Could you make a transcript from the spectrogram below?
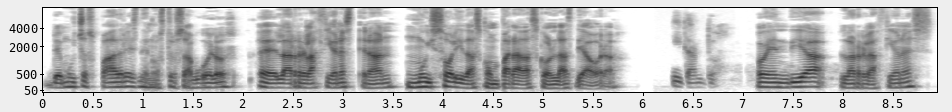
de muchos padres, de nuestros abuelos, eh, las relaciones eran muy sólidas comparadas con las de ahora. Y tanto. Hoy en día las relaciones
